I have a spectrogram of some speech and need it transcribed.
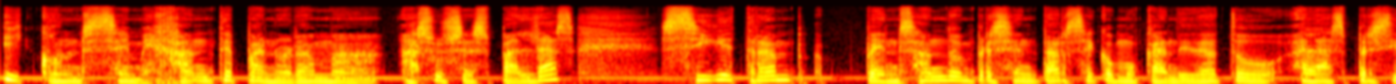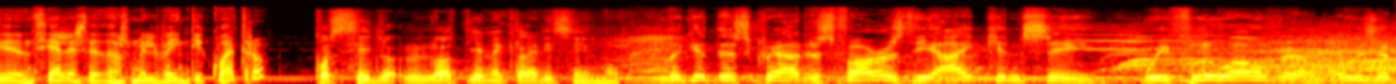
Y con semejante panorama a sus espaldas, ¿sigue Trump pensando en presentarse como candidato a las presidenciales de 2024? Pues sí, lo, lo tiene clarísimo. Look at this crowd as far as the eye can see. We flew over. It was a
